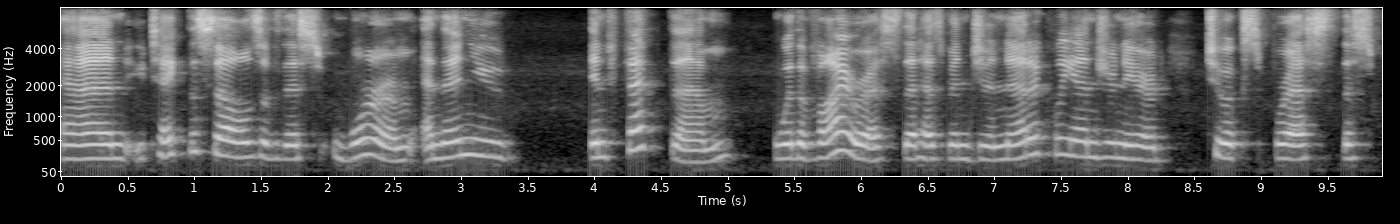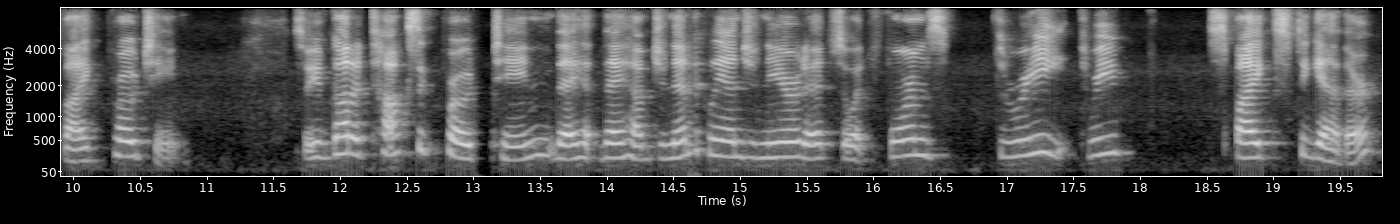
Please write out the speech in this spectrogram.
And you take the cells of this worm and then you infect them with a virus that has been genetically engineered to express the spike protein. So you've got a toxic protein. They, they have genetically engineered it so it forms three, three spikes together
